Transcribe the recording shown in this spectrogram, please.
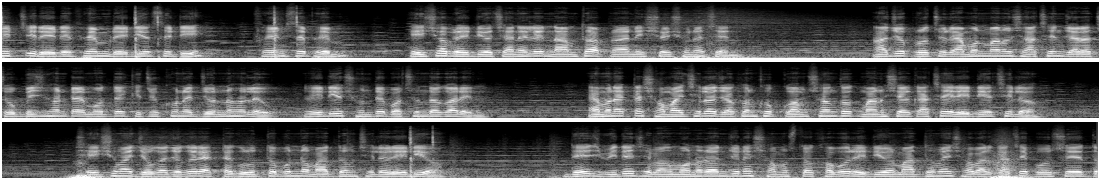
Mirchi, Red F M radio city, friends F M এইসব রেডিও চ্যানেলের নাম তো আপনারা নিশ্চয়ই শুনেছেন। আজও প্রচুর এমন মানুষ আছেন যারা চব্বিশ ঘণ্টার মধ্যে কিছুক্ষণের জন্য হলেও রেডিও শুনতে পছন্দ করেন। এমন একটা সময় ছিল যখন খুব কম সংখ্যক মানুষের কাছে রেডিও ছিল। সেই সময় যোগাযোগের একটা গুরুত্বপূর্ণ মাধ্যম ছিল রেডিও। দেশ, বিদেশ এবং মনোরঞ্জনের সমস্ত খবর রেডিওর মাধ্যমে সবার কাছে পৌঁছে যেত।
